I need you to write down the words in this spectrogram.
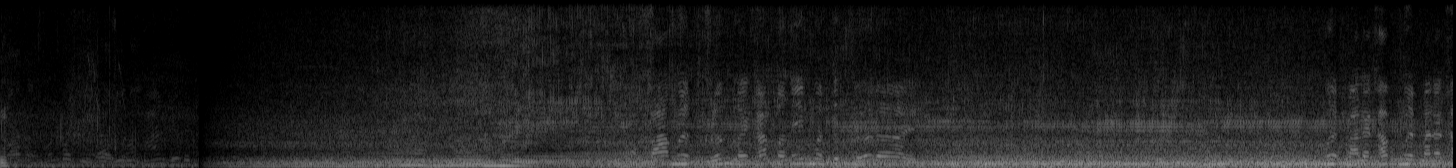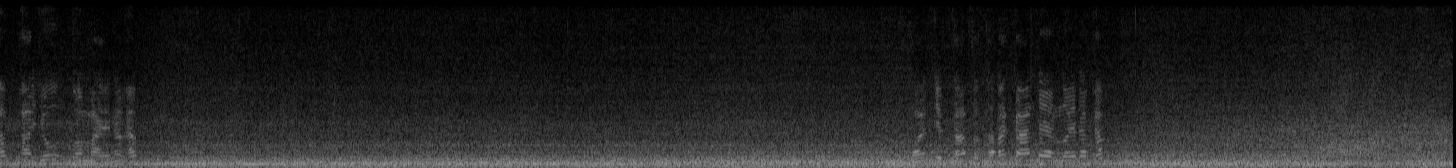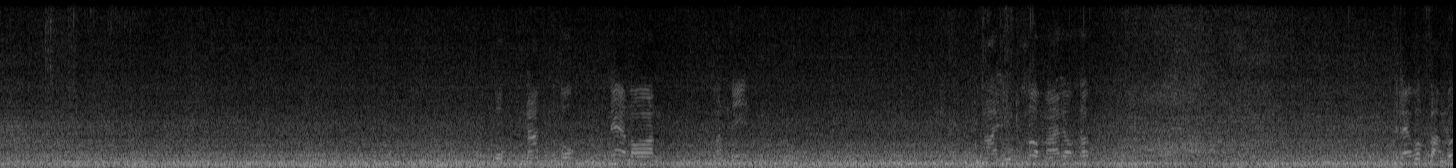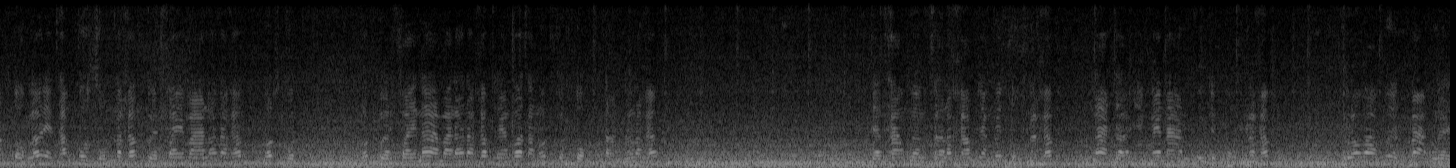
ฟ้ามืดครึ้มเลยครับ ตอนนี้มืดตึ๊บเถือเลยมืดมาแล้วครับมืดมาแล้วครับ พายุตัวใหม่นะครับ คอย ติดตามสถานการณ์ได้เลยนะครับตกหนักตกแน่นอน วันนี้พายุเข้ามาแล้วครับแสดงว่าฝั่งรถตกแล้วเนี่ยทางโกสมนะครับ เปิดไฟมาแล้วนะครับ รถกดรถเปิดไฟหน้ามาแล้วนะครับแสดงว่าทางรถฝนตกหนักแล้วนะครับ แต่ทางเมืองสารคามยังไม่ตกนะครับ น่าจะอีกไม่นานคงจะตกนะครับ เพราะว่าเมืดมากเลย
